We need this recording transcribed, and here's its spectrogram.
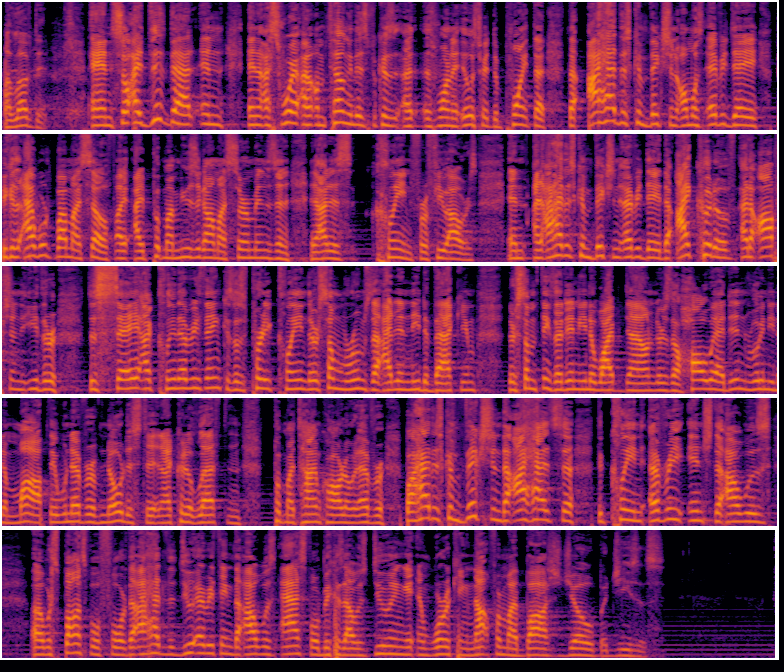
I loved it, and so I did that, and and I swear I, am telling you this because I just want to illustrate the point that that I had this conviction almost every day because I worked by myself. I, I put my music on my sermons, and and I just clean for a few hours. And, and I had this conviction every day that I could have had an option to either to say I cleaned everything because it was pretty clean. There's some rooms that I didn't need to vacuum. There's some things I didn't need to wipe down. There's a hallway I didn't really need to mop. They would never have noticed it, and I could have left and put my time card or whatever. But I had this conviction that I had to, to clean every inch that I was uh, responsible for, that I had to do everything that I was asked for because I was doing it and working not for my boss, Joe, but Jesus.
